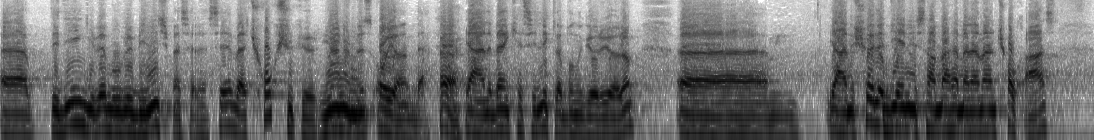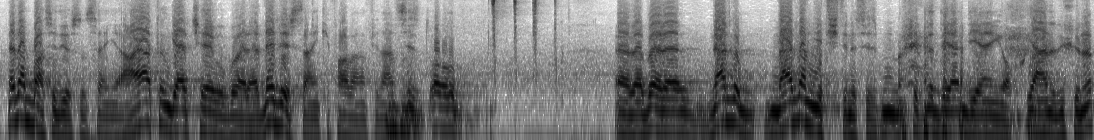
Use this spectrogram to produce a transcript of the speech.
Ee, dediğin gibi bu bir bilinç meselesi ve çok şükür yönümüz o yönde. Evet. Yani ben kesinlikle bunu görüyorum. Ee, yani şöyle diyen insanlar hemen hemen çok az. Neden bahsediyorsun sen ya? Hayatın gerçeği bu böyle. Nedir sanki falan filan. Siz o Evet böyle nerede nereden yetiştiniz siz bunun şeklinde diyen, diyen yok. Yani düşünüp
